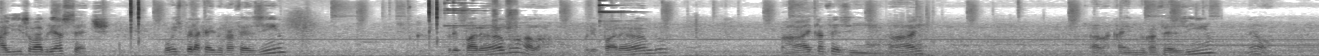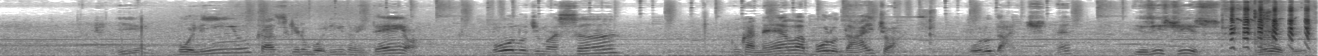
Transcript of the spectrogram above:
ali só vai abrir às 7. Vamos esperar cair meu cafezinho. Preparando, olha lá, preparando. Vai, cafezinho, vai. Olha lá, caindo meu cafezinho, né, ó. E bolinho, caso queira um bolinho também tem, ó. Bolo de maçã com canela, bolo diet, ó. Bolo diet, né? Existe isso? Meu Deus.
